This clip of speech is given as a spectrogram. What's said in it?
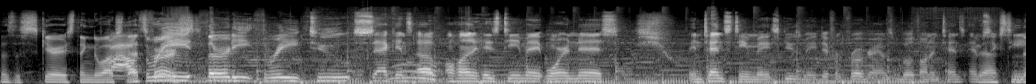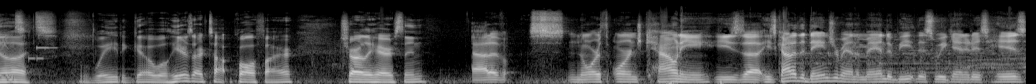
That's the scariest thing to watch. Wow, That's first. 333, two seconds up on his teammate Warren Nis. Intense teammate, excuse me. Different programs, both on intense M16s. That's nuts. Way to go. Well, here's our top qualifier, Charlie Harrison. out of S- North Orange County. He's uh, he's kind of the danger man, the man to beat this weekend. It is his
